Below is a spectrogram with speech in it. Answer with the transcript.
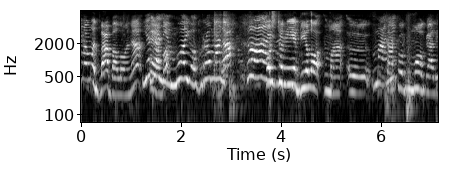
imamo dva balona. Jedan Evo, je moj ogroman. Da. Pošto nije bilo ma, e, takvog mog ali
